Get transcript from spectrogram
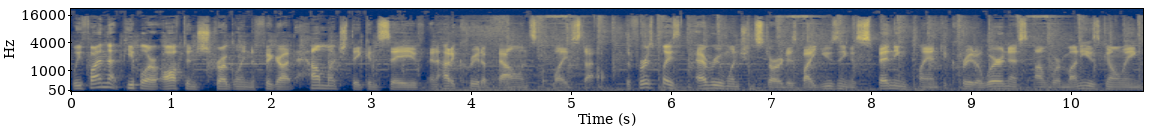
We find that people are often struggling to figure out how much they can save and how to create a balanced lifestyle. The first place everyone should start is by using a spending plan to create awareness on where money is going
